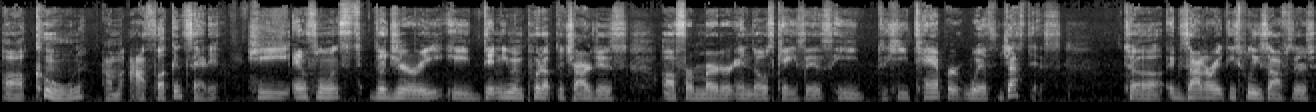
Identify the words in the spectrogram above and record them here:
uh, coon. I'm, I fucking said it. He influenced the jury. He didn't even put up the charges uh, for murder in those cases. He he tampered with justice to exonerate these police officers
